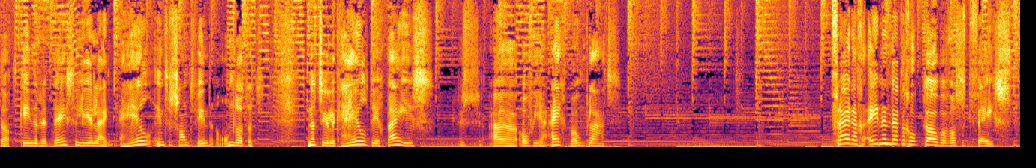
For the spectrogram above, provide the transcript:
dat kinderen deze leerlijn heel interessant vinden... omdat het natuurlijk heel dichtbij is. Dus eh, over je eigen woonplaats. Vrijdag 31 oktober was het feest.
